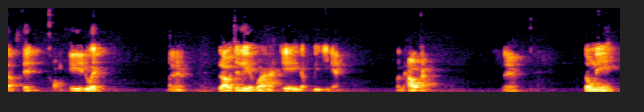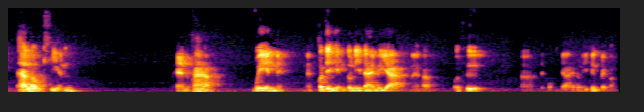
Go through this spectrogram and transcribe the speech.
สับเซตของ A ด้วยนะเราจะเรียกว่า A กับ B เนี่ย มันเท่ากันนะ ตรงนี้ถ้าเราเขียนแผนภาพเวนเนี่ยนะก็จะเห็นตัวนี้ได้ไม่ยากนะครับ ก็คืออเดี๋ยวผมย้ายตรงนี้ขึ้นไปก่อน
